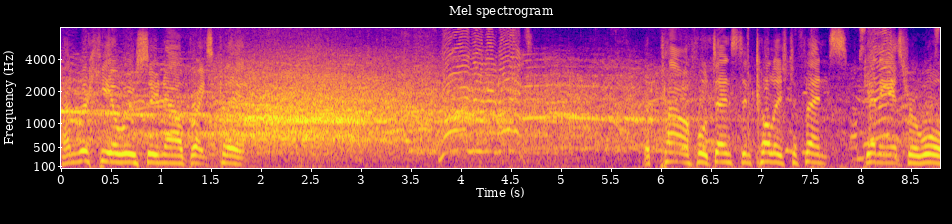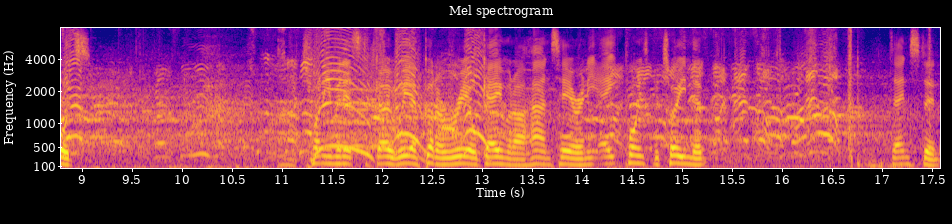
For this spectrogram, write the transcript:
And Ricky Owusu now breaks clear. The powerful Denstone College defence getting its rewards. 20 minutes to go. We have got a real game on our hands here. Only eight points between them. Denstone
